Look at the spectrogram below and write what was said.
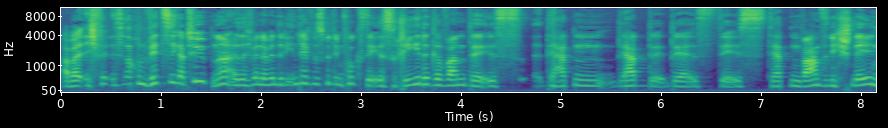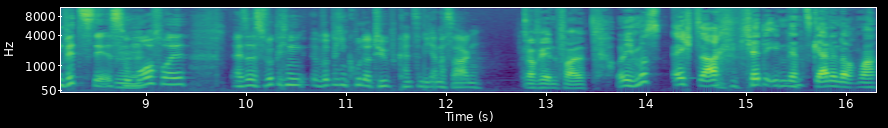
Aber ich finde, es ist auch ein witziger Typ, ne? Also ich finde, wenn du die Interviews mit ihm guckst, der ist redegewandt, der ist, der hat einen, der hat, der, der ist, der ist, der hat einen wahnsinnig schnellen Witz, der ist mhm. humorvoll. Also ist wirklich ein, wirklich ein cooler Typ, kannst du nicht anders sagen. Auf jeden Fall. Und ich muss echt sagen, ich hätte ihn ganz gerne noch mal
